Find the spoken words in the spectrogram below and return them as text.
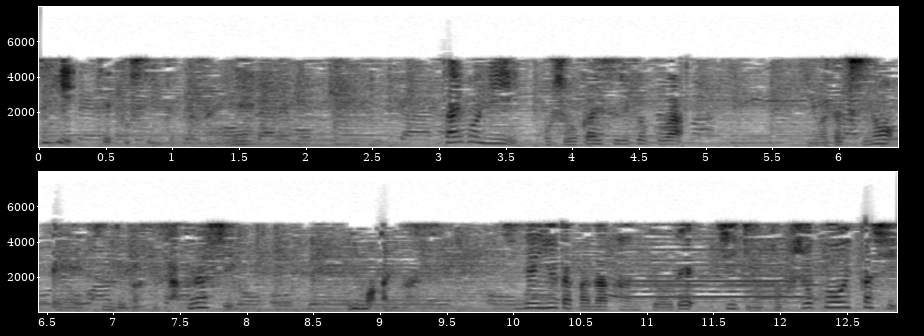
ぜひチェックしてみてくださいね。最後にご紹介する曲は、私の、えー、住んでいます桜市にもあります。自然豊かな環境で地域の特色を生かし、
